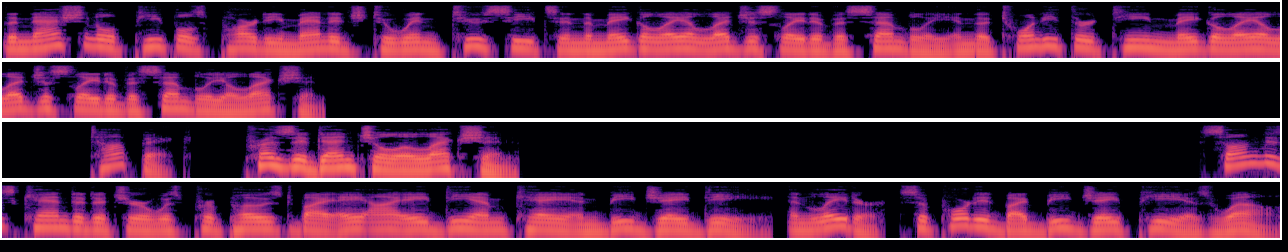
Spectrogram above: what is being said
The National People's Party managed to win two seats in the Meghalaya Legislative Assembly in the 2013 Meghalaya Legislative Assembly election. Presidential election Sangma's candidature was proposed by AIADMK and BJD, and later, supported by BJP as well.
